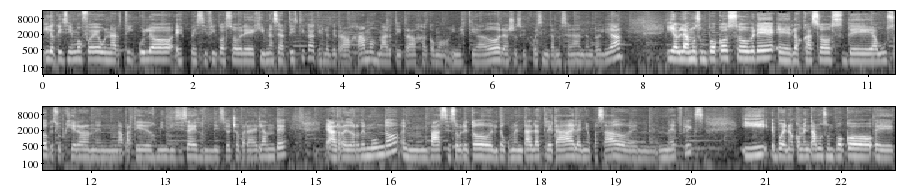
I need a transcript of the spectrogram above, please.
Y lo que hicimos fue un artículo específico sobre gimnasia artística, que es lo que trabajamos. Marti trabaja como investigadora, yo soy juez internacional en realidad. Y hablamos un poco sobre eh, los casos de abuso que surgieron a partir de 2016, 2018 para adelante alrededor del mundo, en base sobre todo el documental Atleta A el año pasado en Netflix. Y bueno, comentamos un poco eh,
